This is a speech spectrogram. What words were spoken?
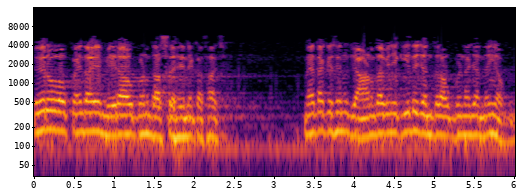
ਫਿਰ ਉਹ ਕਹਿੰਦਾ, ਇਹ ਮੇਰਾ ਔਗਣ ਦੱਸ ਰਹੇ ਨੇ ਕਥਾ 'ਚ। ਮੈਂ ਤਾਂ ਕਿਸੇ ਨੂੰ ਜਾਣਦਾ ਵੀ ਨਹੀਂ ਕਿਹਦੇ ਅੰਦਰ ਔਗਣ ਹੈ ਜਾਂ ਨਹੀਂ ਔਗਣ।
